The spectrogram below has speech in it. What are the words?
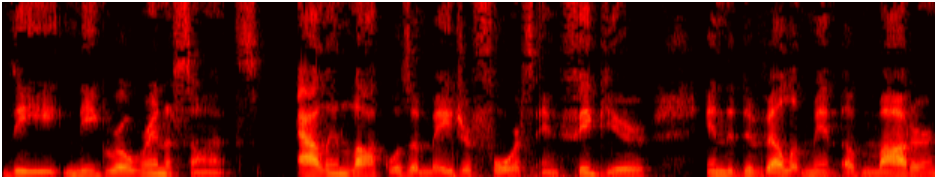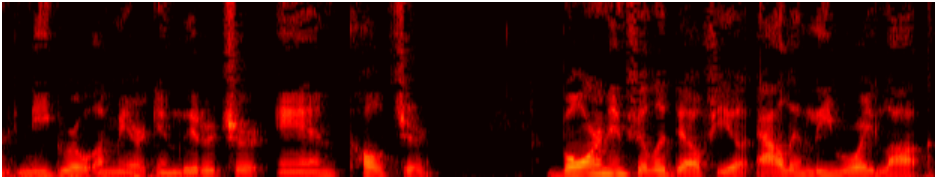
the Negro Renaissance, Alain Locke was a major force and figure in the development of modern Negro American literature and culture. Born in Philadelphia, Alain Leroy Locke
